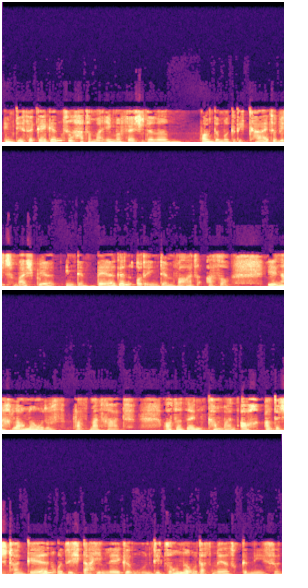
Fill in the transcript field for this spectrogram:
In dieser Gegend hatte man immer verschiedene Wandermöglichkeiten, wie zum Beispiel in den Bergen oder in dem Wald, also je nach Laune und Lust, was man hat. Außerdem kann man auch an den Strand gehen und sich da hinlegen und die Sonne und das Meer genießen.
